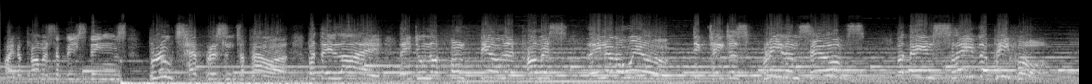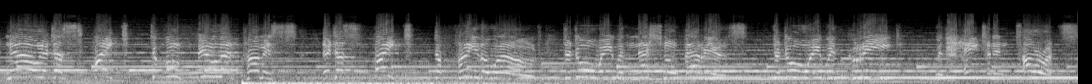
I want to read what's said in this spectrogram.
By the promise of these things, brutes have risen to power, but they lie. They do not fulfill that promise. They never will. Dictators free themselves, but they enslave the people. Now let us fight to fulfill that promise. Let us fight to free the world, to do away with national barriers, to do away with greed, with hate and intolerance.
